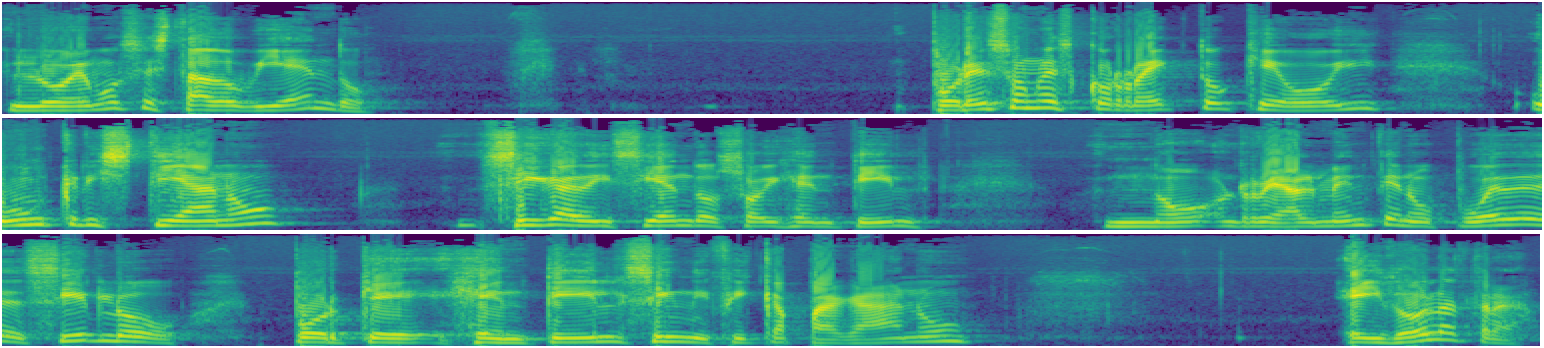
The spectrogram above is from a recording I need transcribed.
Lo hemos estado viendo. Por eso no es correcto que hoy un cristiano siga diciendo soy gentil. No, realmente no puede decirlo porque gentil significa pagano e idólatra.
